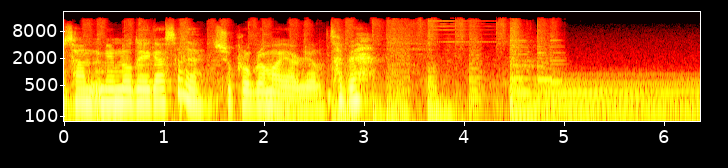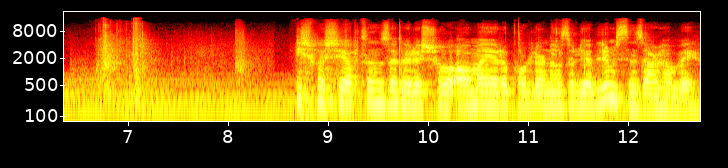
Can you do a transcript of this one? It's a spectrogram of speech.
Sen benimle odaya gelsene. Şu programı ayarlayalım. Tabii. İşbaşı yaptığınıza göre şu Almanya raporlarını hazırlayabilir misiniz Erhan Bey?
